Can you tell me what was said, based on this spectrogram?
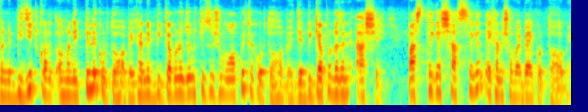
মানে ভিজিট করে মানে প্লে করতে হবে। এখানে বিজ্ঞাপনের জন্য কিছু সময় অপেক্ষা করতে হবে, যে বিজ্ঞাপনটা যেন আসে। পাঁচ থেকে সাত সেকেন্ড এখানে সময় ব্যয় করতে হবে।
